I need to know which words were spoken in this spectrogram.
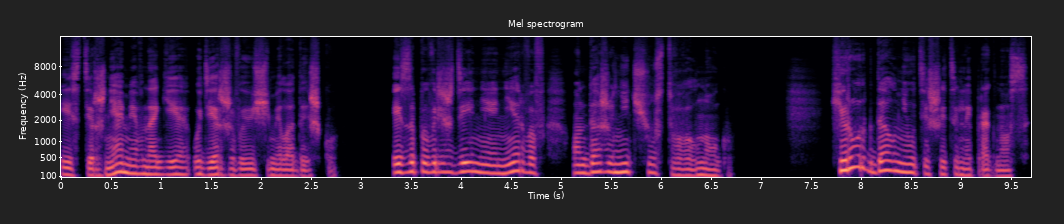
и стержнями в ноге, удерживающими лодыжку. Из-за повреждения нервов он даже не чувствовал ногу. Хирург дал неутешительный прогноз.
